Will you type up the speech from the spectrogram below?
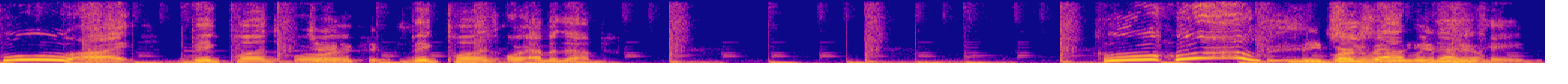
Whoo! All right, Big Pun or. Big Pun or Eminem? Me G-Rap personally, or Daddy. Kane?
